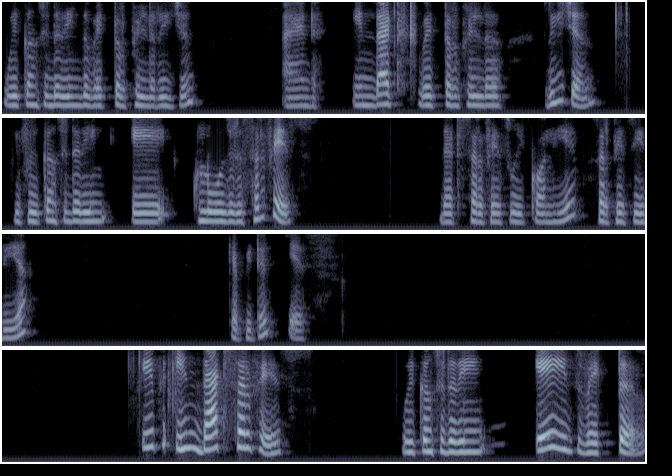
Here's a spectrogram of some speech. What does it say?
we are considering the vector field region and in that vector field region, if we are considering a closed surface, that surface we call here surface area capital S. If in that surface we considering A is vector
